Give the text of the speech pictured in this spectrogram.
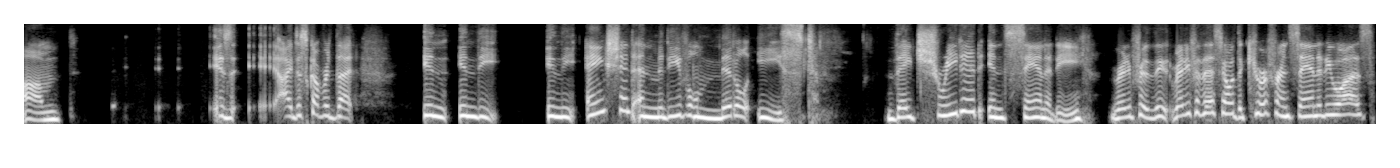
um is i discovered that in in the in the ancient and medieval middle east they treated insanity. Ready for the ready for this? You know what the cure for insanity was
